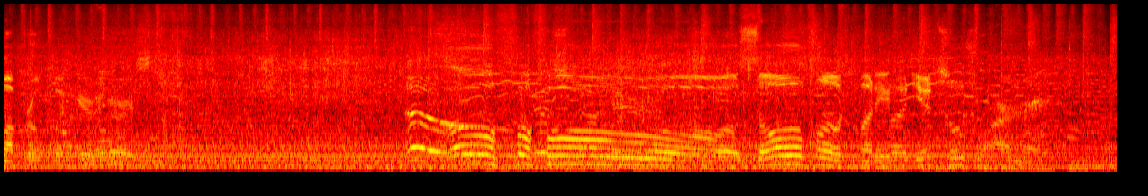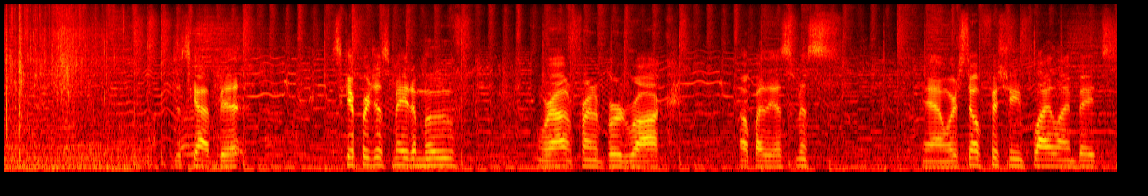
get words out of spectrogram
Them up real quick here first. Oh, ho, ho. so close, buddy. But yet so far. Just got bit. Skipper just made a move. We're out in front of Bird Rock, out by the isthmus. And we're still fishing fly line baits,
